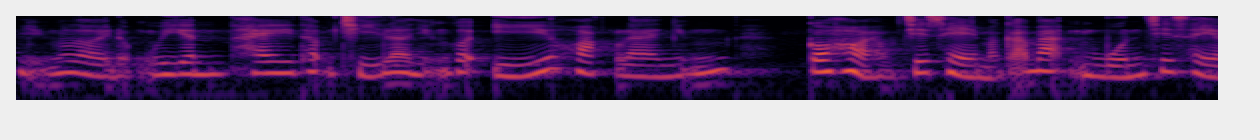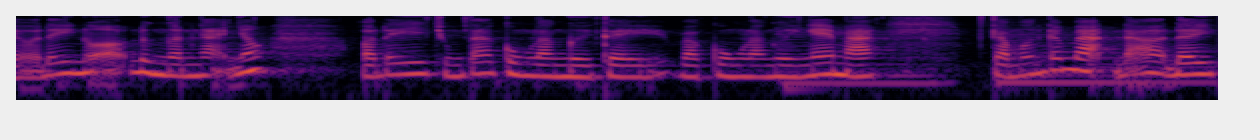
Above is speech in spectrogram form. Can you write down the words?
những lời động viên hay thậm chí là những gợi ý hoặc là những câu hỏi hoặc chia sẻ mà các bạn muốn chia sẻ ở đây nữa. Đừng ngần ngại nhé. Ở đây chúng ta cùng là người kể và cùng là người nghe mà cảm ơn các bạn đã ở đây.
